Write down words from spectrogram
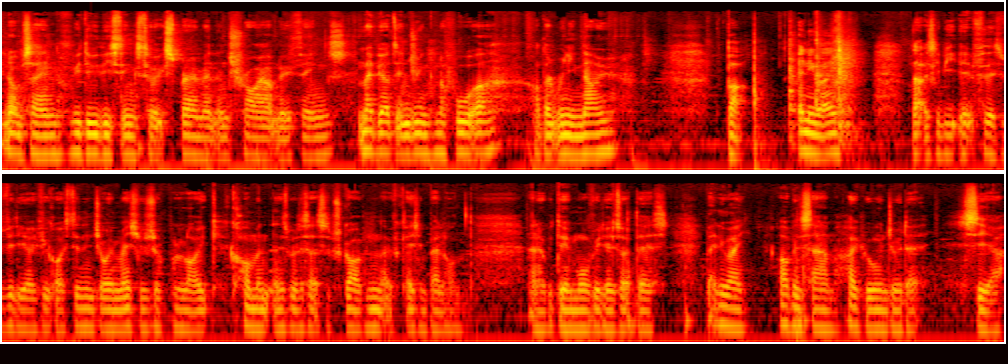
You know what I'm saying? We do these things to experiment and try out new things. Maybe I didn't drink enough water. I don't really know. But anyway, that is going to be it for this video. If you guys did enjoy, make sure you drop a like, comment, and as well as that subscribe and notification bell on. And I'll be doing more videos like this. But anyway, I've been Sam. Hope you all enjoyed it. See ya.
